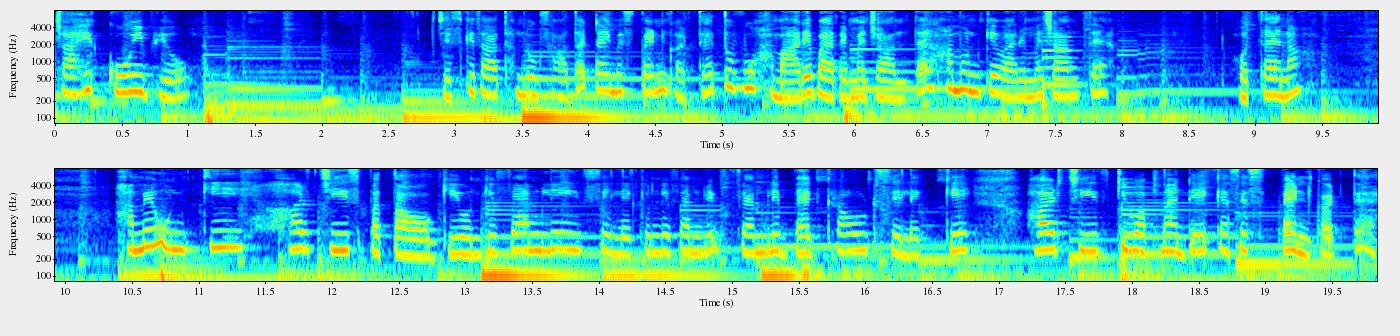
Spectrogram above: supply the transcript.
चाहे कोई भी हो, जिसके साथ हम लोग ज़्यादा टाइम स्पेंड करते हैं तो वो हमारे बारे में जानता है, हम उनके बारे में जानते हैं। होता है ना? हमें उनकी हर चीज़ पता होगी, उनकी फैमिली से लेके, उनकी फैमिली फैमिली बैकग्राउंड से लेके हर चीज़ की वो अपना डे कैसे स्पेंड करते हैं।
